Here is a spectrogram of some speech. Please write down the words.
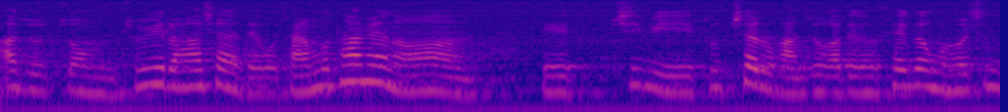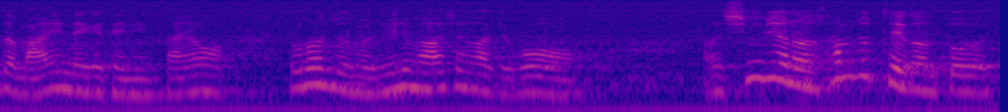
아주 좀 주의를 하셔야 되고 잘못하면은 집이 두 채로 간주가 되고 세금을 훨씬 더 많이 내게 되니까요. 이런 점을 유념하셔가지고 어, 심지어는 3주택은 또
